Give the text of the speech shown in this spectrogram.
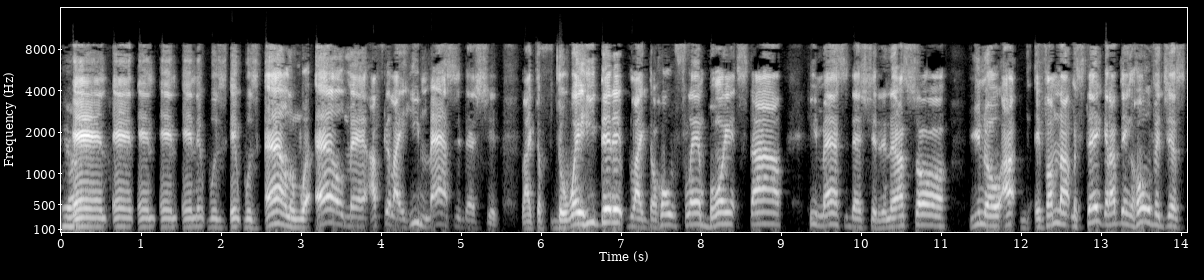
Yeah. And, and and and and it was it was L and with L man, I feel like he mastered that shit. Like the the way he did it, like the whole flamboyant style, he mastered that shit. And then I saw, you know, I if I'm not mistaken, I think Hov had just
